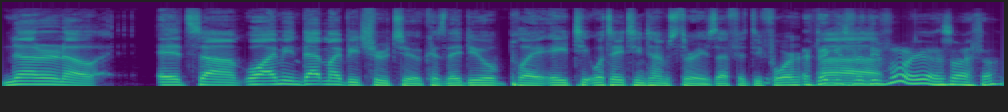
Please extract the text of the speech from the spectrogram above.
No, no, no. It's um well, I mean that might be true too because they do play eighteen. What's eighteen times three? Is that fifty four? I think it's 54. Yeah, that's what I thought.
